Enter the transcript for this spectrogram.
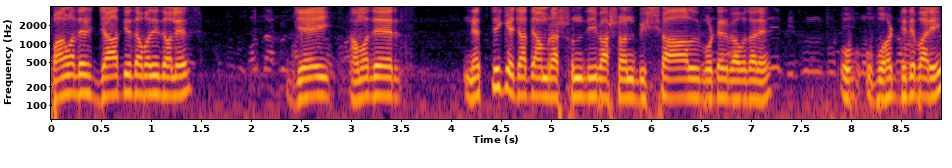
বাংলাদেশ জাতীয়তাবাদী দলের যেই আমাদের নেত্রীকে যাতে আমরা সন্দীপ আসন বিশাল ভোটের ব্যবধানে উপ- উপহার দিতে পারি,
